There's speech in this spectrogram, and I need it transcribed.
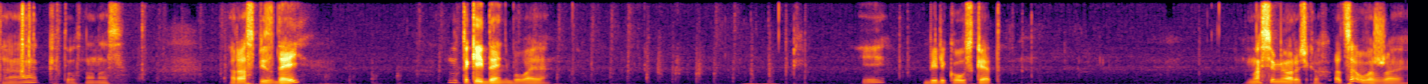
Так, хто у нас? Распіз Day. Ну, такий день буває. І Білі Кет. На сімерочках. Оце вважаю.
